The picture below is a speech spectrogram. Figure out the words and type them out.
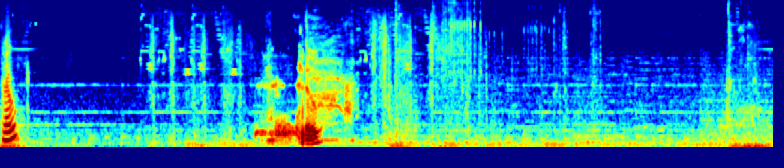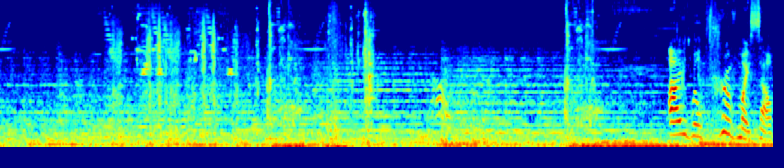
Hello? Hello? Myself.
